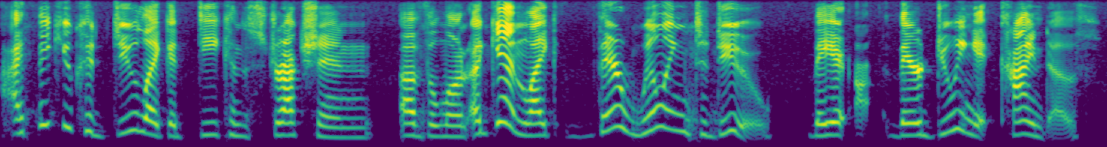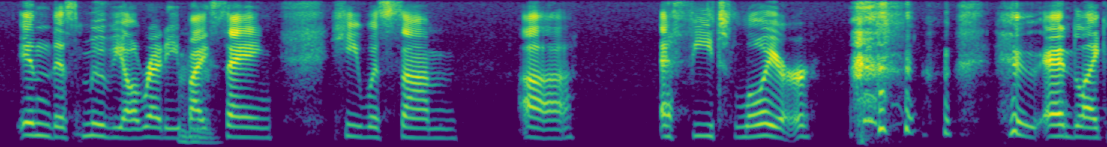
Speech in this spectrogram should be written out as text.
I think you could do like a deconstruction of the Lone Ranger. Like they're willing to do. They are, they're doing it kind of in this movie already by Mhm. saying he was some uh, effete lawyer. who and like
